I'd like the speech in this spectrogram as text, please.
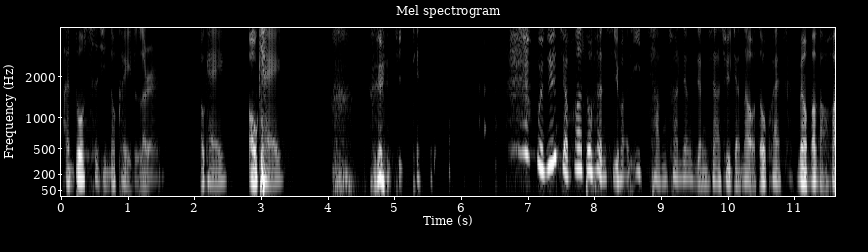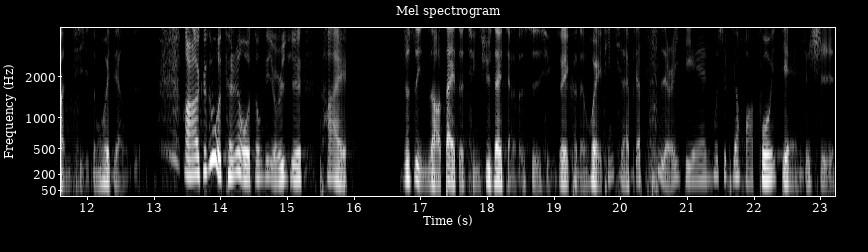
很多事情都可以 learn。OK，OK。今天 我今天讲话都很喜欢一长串这样讲下去，讲到我都快没有办法换气，怎么会这样子？好了，可是我承认我中间有一些太。就是你知道带着情绪在讲的事情，所以可能会听起来比较刺耳一点，或是比较滑坡一点。就是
